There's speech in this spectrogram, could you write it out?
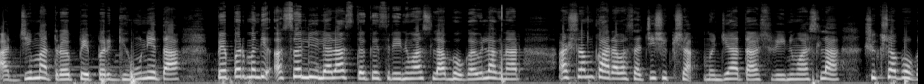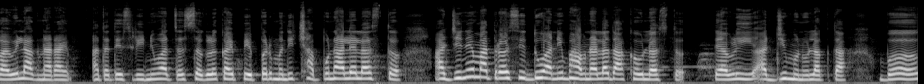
आजी मात्र पेपर घेऊन येता. पेपरमध्ये असं लिहिलेलं असतं की श्रीनिवासला भोगावी लागणार आश्रम कारावासाची शिक्षा. म्हणजे आता श्रीनिवासला शिक्षा भोगावी लागणार आहे. आता ते श्रीनिवासचं सगळं काही पेपरमध्ये छापून आलेलं असतं. आजीने मात्र सिद्धू आणि भावनाला दाखवलं असतं. त्यावेळी आजी म्हणू लागता बघ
